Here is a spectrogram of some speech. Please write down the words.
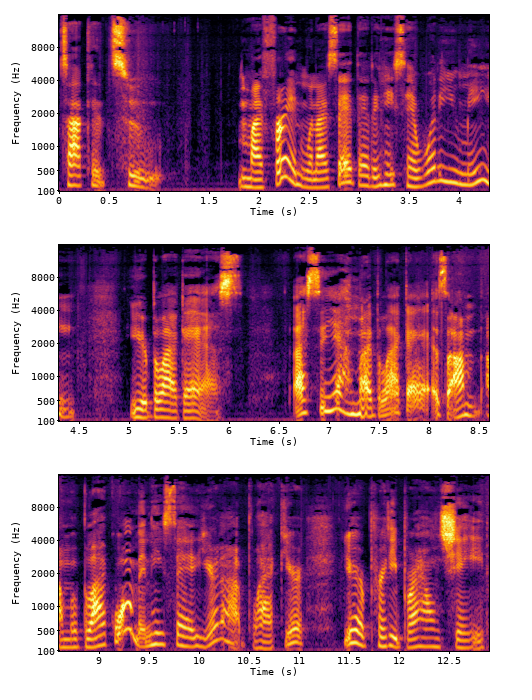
talking to my friend when I said that, and he said, What do you mean, you're black ass? I said, Yeah, my black ass. I'm I'm a black woman. He said, You're not black. You're you're a pretty brown shade.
